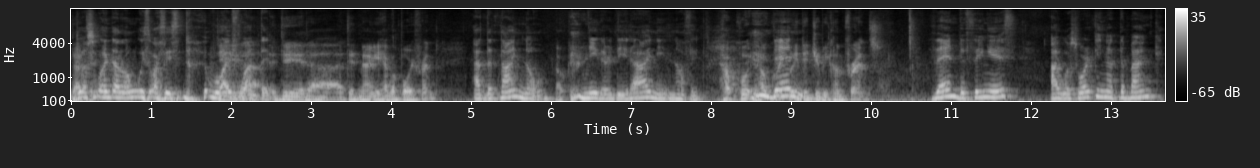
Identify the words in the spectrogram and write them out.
just went along with what his wife Did, uh, wanted. Did uh, Did Maggie have a boyfriend? At the time, no. Okay. Neither did I. Need nothing. How quick? How quickly Then- did you become friends? Then the thing is, I was working at the bank,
